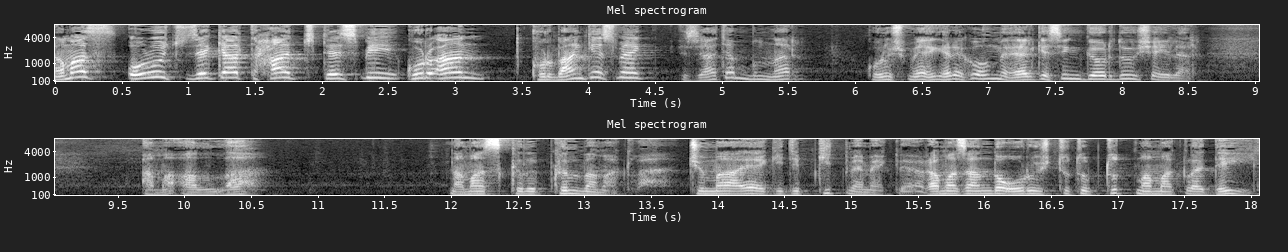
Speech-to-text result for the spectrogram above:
Namaz, oruç, zekat, hac, tesbih, Kur'an, kurban kesmek, e zaten bunlar konuşmaya gerek olmuyor. Herkesin gördüğü şeyler. Ama Allah, namaz kılıp kılmamakla, Cuma'ya gidip gitmemekle, Ramazan'da oruç tutup tutmamakla değil,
